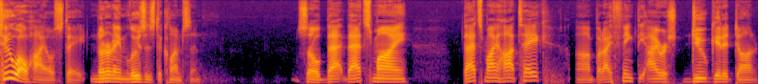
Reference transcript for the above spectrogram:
to Ohio State, Notre Dame loses to Clemson. So that that's my that's my hot take. Uh, but I think the Irish do get it done.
